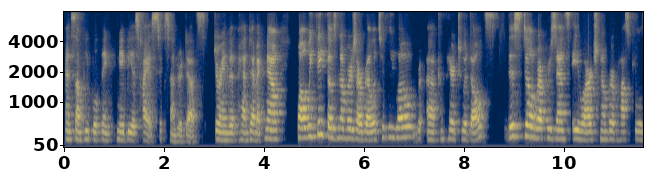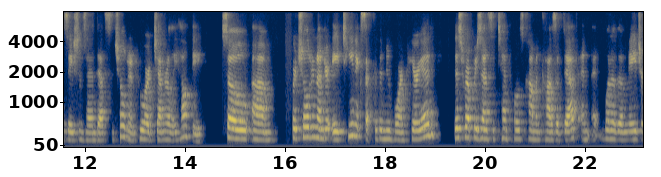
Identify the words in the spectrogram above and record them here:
and some people think maybe as high as 600 deaths during the pandemic. Now, while we think those numbers are relatively low uh, compared to adults, this still represents a large number of hospitalizations and deaths in children who are generally healthy. So, um, for children under 18, except for the newborn period, this represents the 10th most common cause of death and one of the major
